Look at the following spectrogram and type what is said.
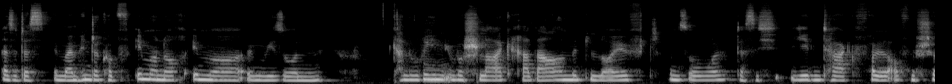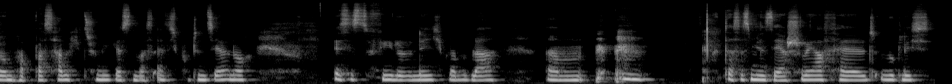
Also dass in meinem Hinterkopf immer noch immer irgendwie so ein Kalorienüberschlag-Radar mitläuft und so, dass ich jeden Tag voll auf dem Schirm habe, was habe ich jetzt schon gegessen, was esse ich potenziell noch, ist es zu viel oder nicht, bla bla bla. Ähm, dass es mir sehr schwer fällt, wirklich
